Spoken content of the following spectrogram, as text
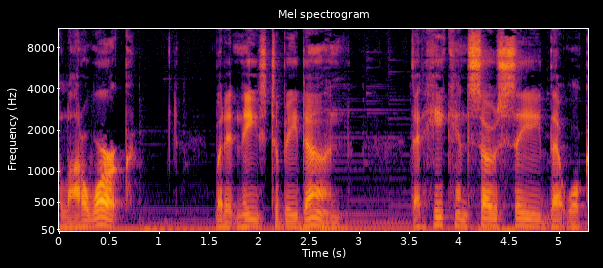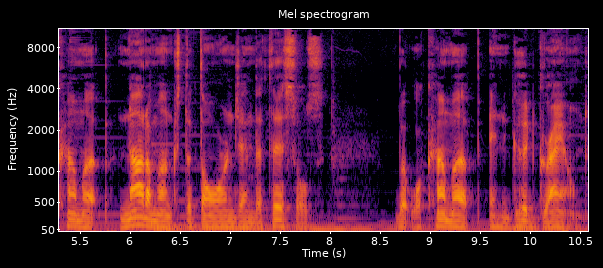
a lot of work, but it needs to be done that He can sow seed that will come up not amongst the thorns and the thistles, but will come up in good ground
